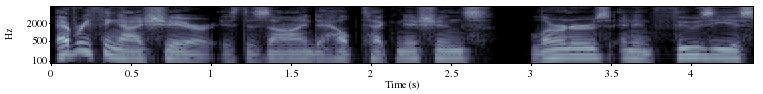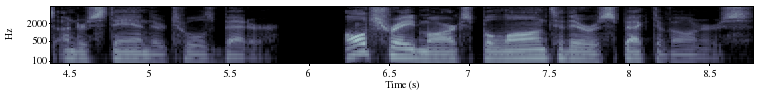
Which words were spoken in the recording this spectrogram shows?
Everything I share is designed to help technicians, learners, and enthusiasts understand their tools better. All trademarks belong to their respective owners,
